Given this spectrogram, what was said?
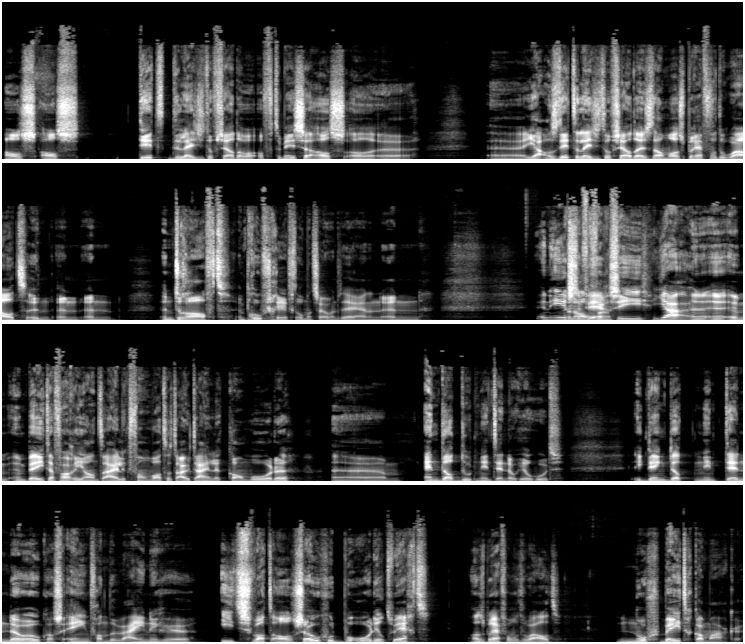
als, als dit The Legend of Zelda. Of tenminste, als. al, ja, als dit The Legend of Zelda is, dan was Breath of the Wild een, een, een, een draft, een proefschrift, om het zo maar te zeggen. Een, een, een eerste Een versie, ja, een, een, een beta-variant eigenlijk van wat het uiteindelijk kan worden. Ehm, en dat doet Nintendo heel goed. Ik denk dat Nintendo ook als een van de weinige iets wat al zo goed beoordeeld werd als Breath of the Wild nog beter kan maken.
